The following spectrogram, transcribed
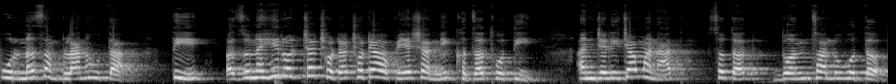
पूर्ण संपला नव्हता. ती अजूनही रोजच्या छोट्या छोट्या अपयशांनी खचत होती. अंजलीच्या मनात सतत द्वंद चालू होतं.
